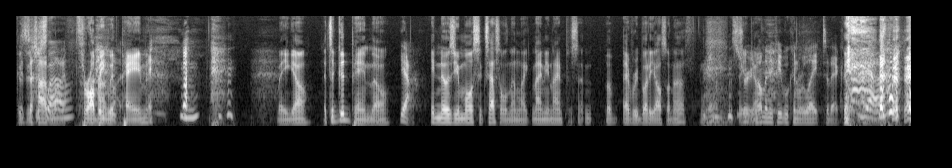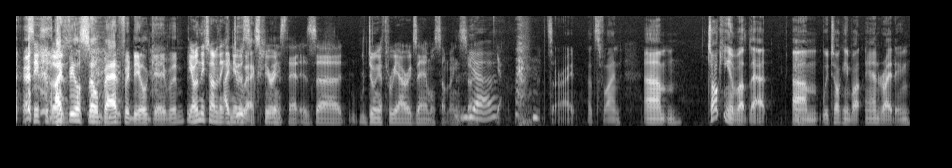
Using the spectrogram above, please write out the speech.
because It's it's, a just hard Wow. life. throbbing Hard with life. pain. Mm. There you go. It's a good pain though. Yeah, It knows you're more successful than like 99% of everybody else on earth. yeah, that's true. Not many people can relate to that kind of yeah. except for those. I feel so bad for Neil Gaiman. the only time I think I I do, experienced that is uh, doing a three-hour exam or something. So, Yeah. yeah. That's all right. That's fine. Um, talking about that, um, we're talking about handwriting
